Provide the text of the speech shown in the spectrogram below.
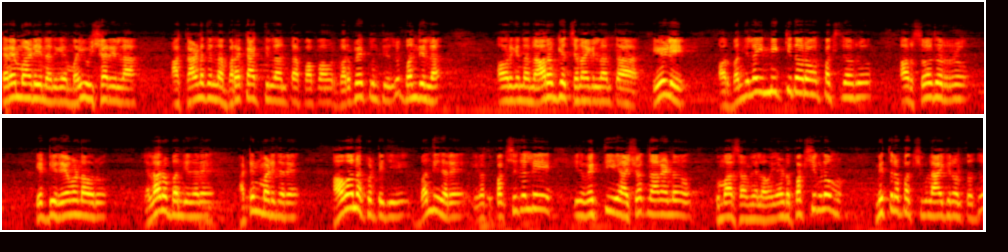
ಕರೆ ಮಾಡಿ ನನಗೆ ಮೈ ಹುಷಾರಿಲ್ಲ. ಆ ಕಾರಣದಲ್ಲಿ ನಾನು ಬರಕ್ಕಾಗ್ತಿಲ್ಲ ಅಂತ ಪಾಪ ಅವ್ರು ಬರಬೇಕು ಅಂತಿದ್ರು ಬಂದಿಲ್ಲ. ಅವ್ರಿಗೆ ನನ್ನ ಆರೋಗ್ಯ ಚೆನ್ನಾಗಿಲ್ಲ ಅಂತ ಹೇಳಿ ಅವ್ರು ಬಂದಿಲ್ಲ. ಇನ್ನು ಮಿಕ್ಕಿದವರು ಅವ್ರ ಪಕ್ಷದವರು. ಅವ್ರ ಸೋದರರು, ಎಡ್ಡಿ ರೇವಣ್ಣ ಅವರು ಎಲ್ಲರೂ ಬಂದಿದ್ದಾರೆ ಅಟೆಂಡ್ ಮಾಡಿದ್ದಾರೆ, ಆಹ್ವಾನ ಕೊಟ್ಟಿದ್ದೀವಿ ಬಂದಿದ್ದಾರೆ. ಇವತ್ತು ಪಕ್ಷದಲ್ಲಿ ಇದು ವ್ಯಕ್ತಿ ಅಶ್ವಥ್ ನಾರಾಯಣ ಕುಮಾರಸ್ವಾಮಿ ಎಲ್ಲ ಎರಡು ಪಕ್ಷಗಳು ಮಿತ್ರ ಪಕ್ಷಗಳು ಆಗಿರುವಂತದ್ದು,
